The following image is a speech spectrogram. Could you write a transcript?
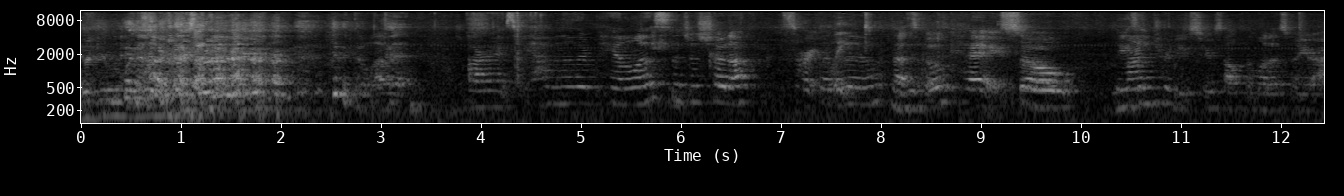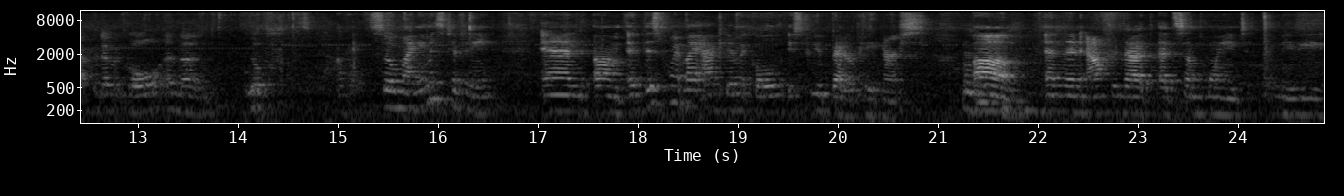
they're giving away. I love it. All right, so we have another panelist that just showed up. Sorry, late. That's okay. So please my- introduce yourself and let us know your academic goal, and then you'll. okay, so my name is Tiffany, and um, at this point, my academic goal is to be a better paid nurse. Um, and then after that, at some point, maybe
